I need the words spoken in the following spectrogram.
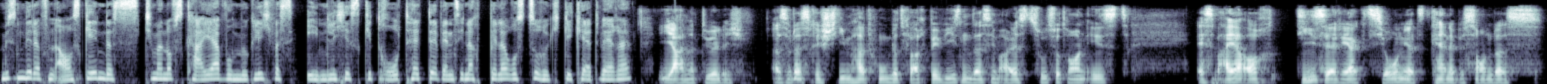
Müssen wir davon ausgehen, dass Timanowskaja womöglich was Ähnliches gedroht hätte, wenn sie nach Belarus zurückgekehrt wäre? Ja, natürlich. Also das Regime hat hundertfach bewiesen, dass ihm alles zuzutrauen ist. Es war ja auch diese Reaktion jetzt keine besonders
